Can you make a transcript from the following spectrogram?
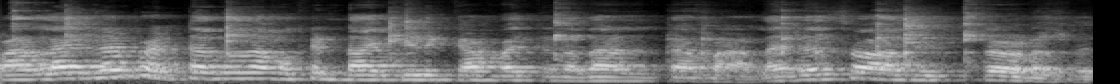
വളരെ പെട്ടെന്ന് നമുക്ക് ഉണ്ടാക്കിയെടുക്കാൻ പറ്റുന്നതാണ് കേട്ടോ വളരെ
